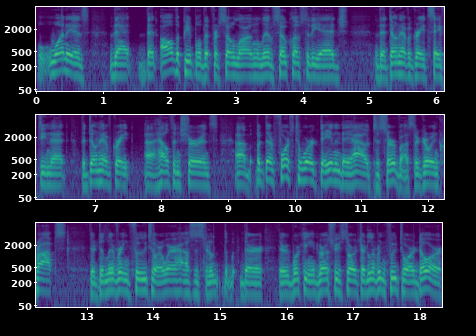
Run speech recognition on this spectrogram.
One is that that all the people that for so long live so close to the edge, that don't have a great safety net, that don't have great uh, health insurance, uh, but they're forced to work day in and day out to serve us. They're growing crops. They're delivering food to our warehouses. They're, they're, working in grocery stores. They're delivering food to our door.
